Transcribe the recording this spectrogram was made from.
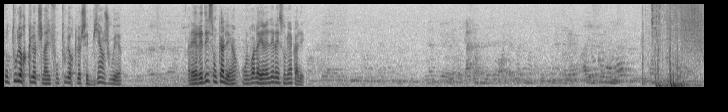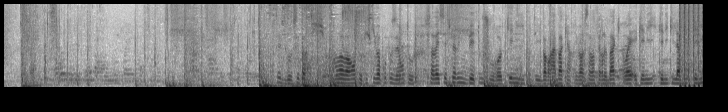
font tout leur clutch là, ils font tout leur clutch, c'est bien joué. hein. À La R&D sont calés, hein. on le voit la R&D là ils sont bien calés. Let's go, c'est parti. On va voir Anto, qu'est-ce qu'il va proposer Anto? Ça va essayer de faire une B toujours. Euh, Kenny, écoutez, il va avoir un back, hein. ça va faire le back. Ouais, et Kenny, Kenny qui l'a vu, Kenny.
